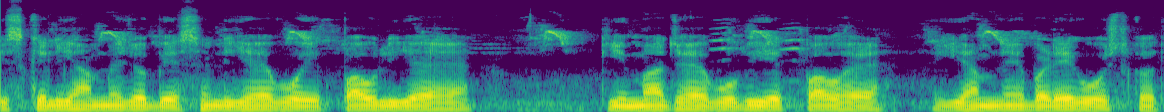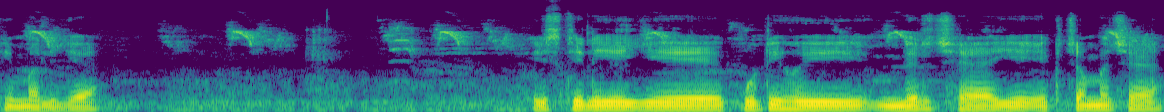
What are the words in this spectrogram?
इसके लिए हमने जो बेसन लिया है, वो एक पाव लिया है। कीमा जो है, वो भी एक पाव है। ये हमने बड़े गोश्त का कीमा लिया है। इसके लिए ये कुटी हुई मिर्च है, ये एक चम्मच है।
